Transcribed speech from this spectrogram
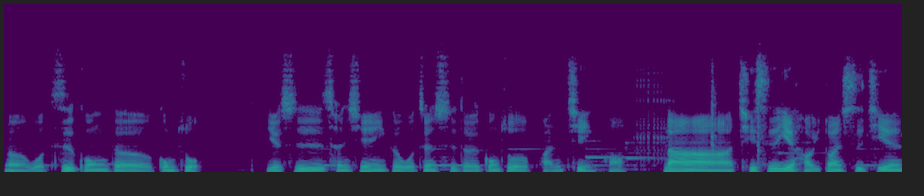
呃我自工的工作，也是呈现一个我真实的工作环境哈。那其实也好一段时间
